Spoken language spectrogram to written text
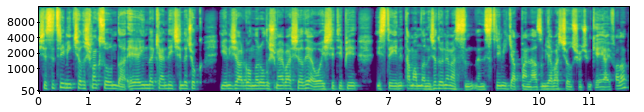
işte streaming çalışmak zorunda. AI'ın da kendi içinde çok yeni jargonlar oluşmaya başladı ya o HTTP isteğini tamamlanınca dönemezsin. Yani streaming yapman lazım. Yavaş çalışıyor çünkü AI falan.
